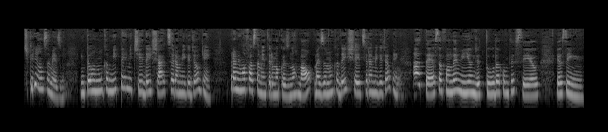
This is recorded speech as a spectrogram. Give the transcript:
de criança mesmo. Então eu nunca me permiti deixar de ser amiga de alguém. Para mim, um afastamento era uma coisa normal, mas eu nunca deixei de ser amiga de alguém. Até essa pandemia, onde tudo aconteceu. E assim,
